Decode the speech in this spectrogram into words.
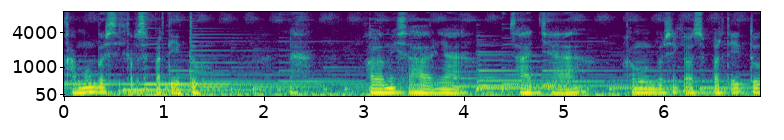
kamu bersikap seperti itu? Nah kalau misalnya saja kamu bersikap seperti itu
